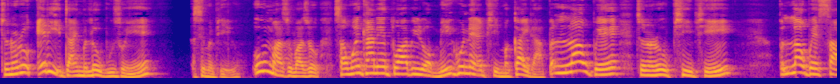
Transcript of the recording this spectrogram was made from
ကျွန်တော်တို့အဲ့ဒီအတိုင်းမလုပ်ဘူးဆိုရင် အဆင်မပြေဘူးဥပမာဆိုပါစို့ဆောင်းဝန်းခန်းထဲသွားပြီးတော့မေးခွန်းနဲ့အဖြေမကိုက်တာဘလောက်ပဲကျွန်တော်တို့ဖြေဖြေဘလောက်ပဲစာ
